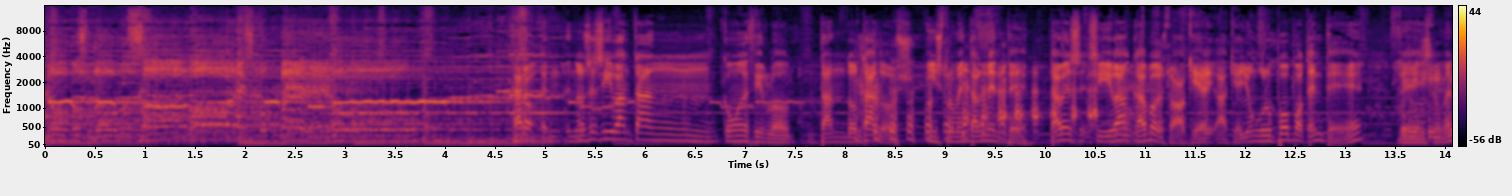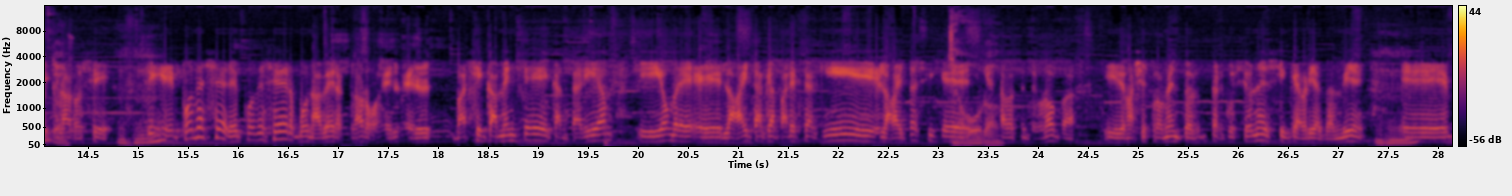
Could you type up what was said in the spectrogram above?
novus novus amores copero. Claro, no sé si iban tan, ¿cómo decirlo? Tan dotados instrumentalmente. ¿Sabes? Si iban, claro, porque esto, aquí, hay, aquí hay un grupo potente, ¿eh? De Sí, sí, sí, claro, sí. Eh, puede ser, eh, puede ser. Bueno, a ver, claro, él básicamente cantaría y, hombre, eh, la gaita que aparece aquí, la gaita sí que, que estaba en Europa y demás instrumentos, percusiones sí que habría también. Eh,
